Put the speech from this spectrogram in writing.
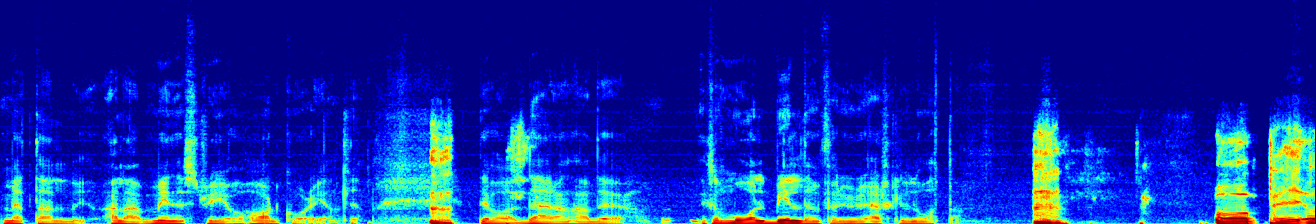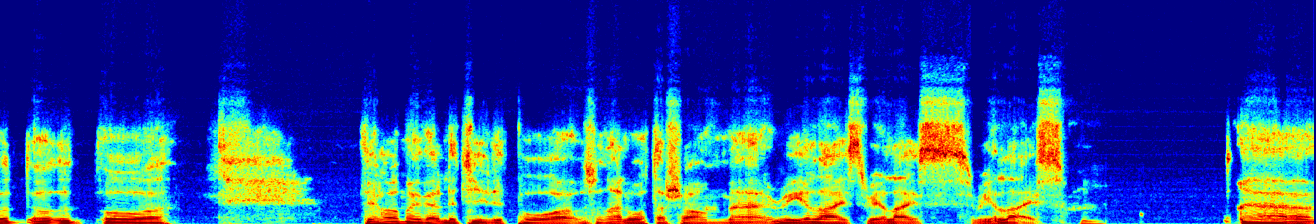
metal, alla ministry och hardcore egentligen. Mm. Det var där han hade liksom målbilden för hur det här skulle låta. Mm. Och, och, och, och det hör man ju väldigt tydligt på sådana här låtar som uh, Realize, Realize, Realize. Mm. Eh,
